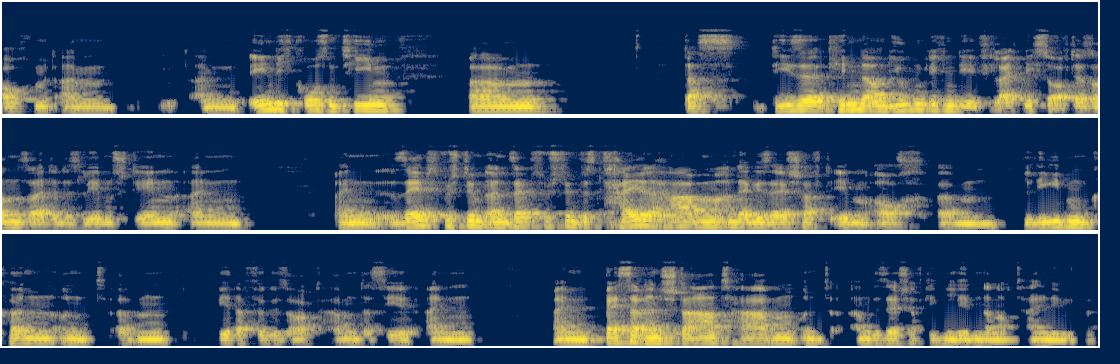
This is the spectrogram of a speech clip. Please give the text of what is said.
auch mit einem, mit einem ähnlich großen Team, ähm, dass diese Kinder und Jugendlichen, die vielleicht nicht so auf der Sonnenseite des Lebens stehen, ein, ein selbstbestimmt, ein selbstbestimmtes Teilhaben an der Gesellschaft eben auch ähm, leben können und ähm, wir dafür gesorgt haben, dass sie einen, einen besseren Start haben und am gesellschaftlichen Leben dann auch teilnehmen können.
